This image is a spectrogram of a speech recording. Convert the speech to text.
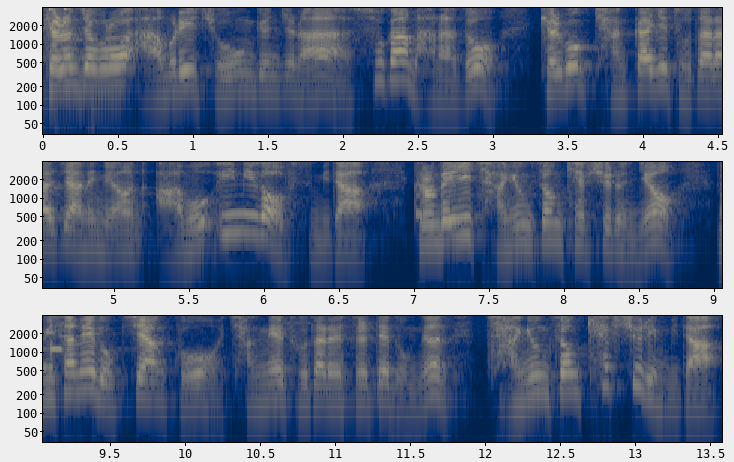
결론적으로 아무리 좋은 균주나 수가 많아도 결국 장까지 도달하지 않으면 아무 의미가 없습니다. 그런데 이 장용성 캡슐은요, 위산에 녹지 않고 장내에 도달했을 때 녹는 장용성 캡슐입니다.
